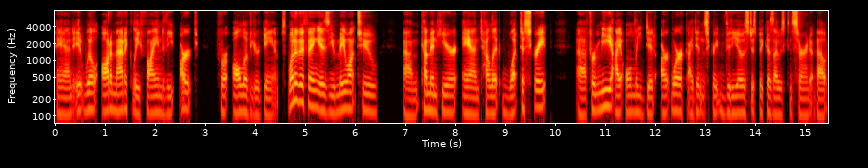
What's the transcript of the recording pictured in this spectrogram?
And it will automatically find the art for all of your games. One other thing is you may want to um, come in here and tell it what to scrape. Uh, for me, I only did artwork. I didn't scrape videos just because I was concerned about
